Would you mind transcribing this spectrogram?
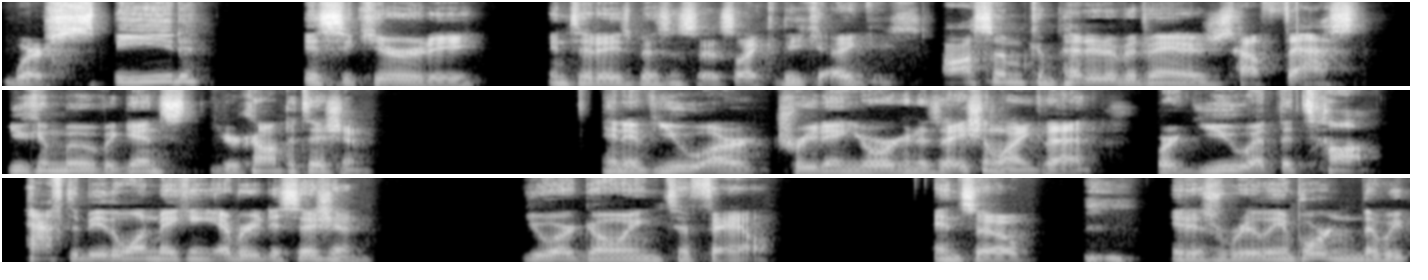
where speed is security in today's businesses. Like the awesome competitive advantage is how fast you can move against your competition. And if you are treating your organization like that, where you at the top have to be the one making every decision, you are going to fail. And so it is really important that we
